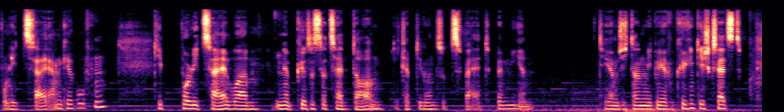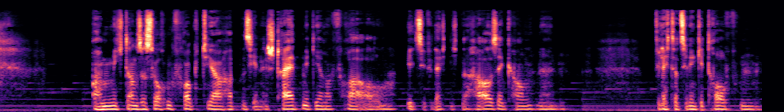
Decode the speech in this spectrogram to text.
Polizei angerufen. Die Polizei war in kürzester Zeit da. Ich glaube, die waren zu zweit bei mir. Die haben sich dann mit mir auf den Küchentisch gesetzt haben mich dann so Sachen gefragt, ja, hatten Sie einen Streit mit Ihrer Frau? Will sie vielleicht nicht nach Hause kommen? Vielleicht hat sie den getroffen.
